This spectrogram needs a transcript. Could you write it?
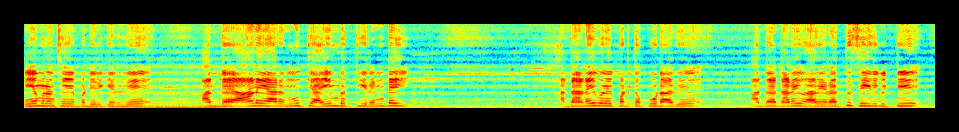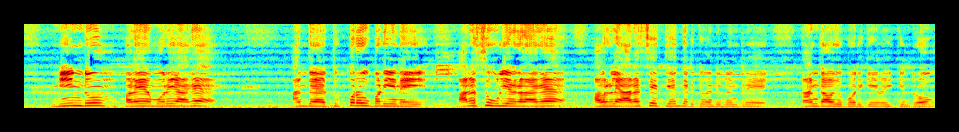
நியமனம் செய்யப்பட்டிருக்கிறது. அந்த ஆணையாளர் நூற்றி ஐம்பத்தி ரெண்டை நடைமுறைப்படுத்தக்கூடாது அந்த நடை அதை ரத்து செய்துவிட்டு மீண்டும் பழைய முறையாக அந்த துப்புரவு பணியினை அரசு ஊழியர்களாக அவர்களை அரசே தேர்ந்தெடுக்க வேண்டும் என்று நான்காவது கோரிக்கையை வைக்கின்றோம்.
